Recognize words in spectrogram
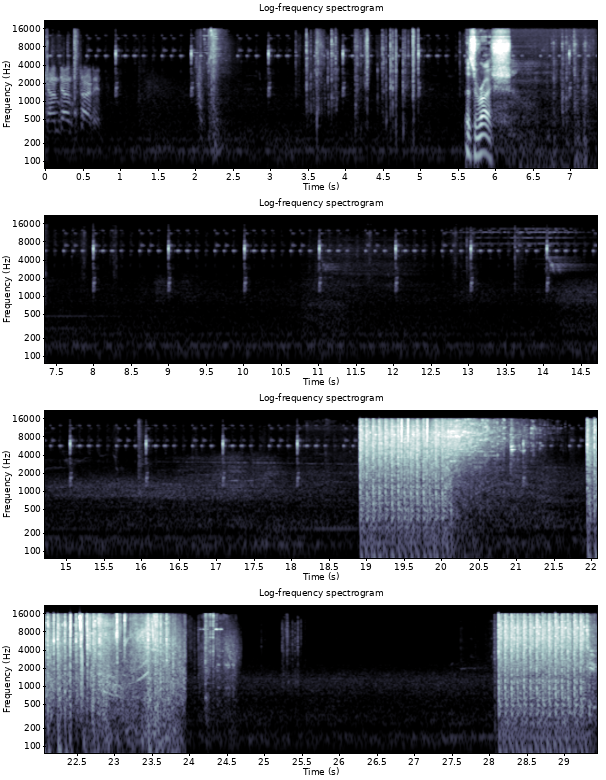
Countdown started. Let's rush. Here.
